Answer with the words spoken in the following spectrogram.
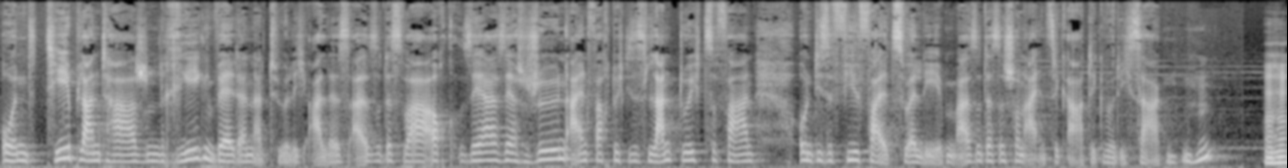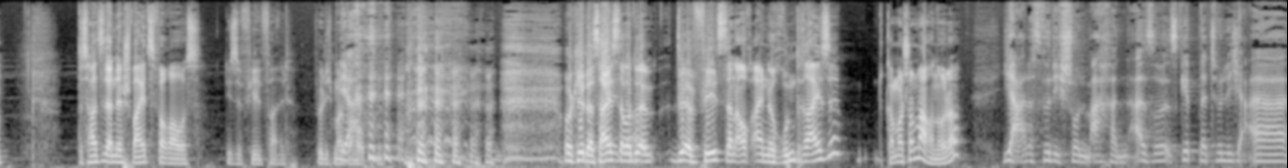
Und Teeplantagen, Regenwälder natürlich alles. Also das war auch sehr, sehr schön, einfach durch dieses Land durchzufahren fahren und diese Vielfalt zu erleben. Also das ist schon einzigartig, würde ich sagen. Mhm. Mhm. Das hat sie dann der Schweiz voraus, diese Vielfalt, würde ich mal ja. behaupten. okay, das heißt genau. aber, du, du empfehlst dann auch eine Rundreise? Kann man schon machen, oder? Ja, das würde ich schon machen. Also es gibt natürlich, äh,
